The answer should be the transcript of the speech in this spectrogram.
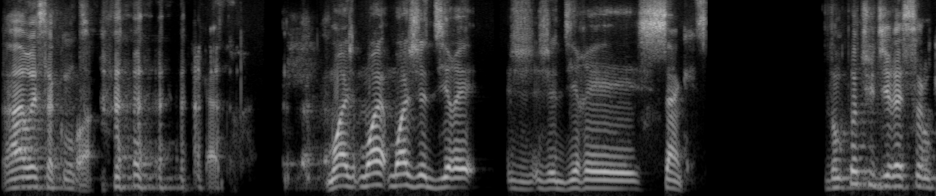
Ah ouais, ça compte. Quatre. moi, je- moi, moi, je dirais, je, je dirais cinq. Donc toi, tu dirais 5.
